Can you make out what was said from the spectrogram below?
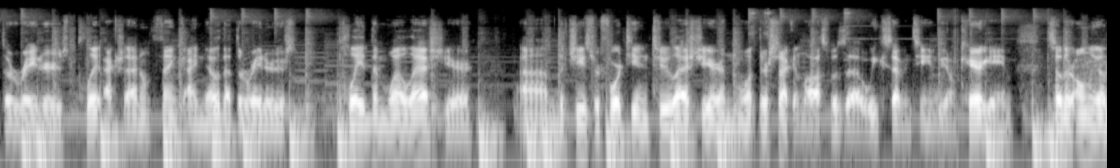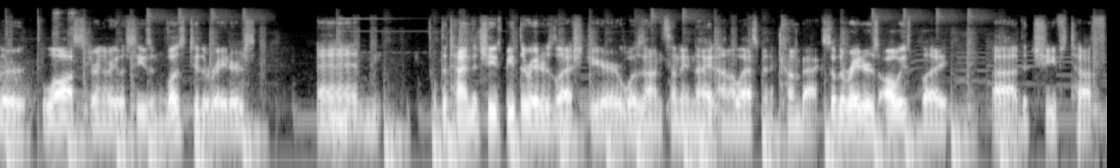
the Raiders play. Actually, I don't think I know that the Raiders played them well last year. Um, the Chiefs were 14 and two last year, and what their second loss was a Week 17 We Don't Care game. So their only other loss during the regular season was to the Raiders, and the time the Chiefs beat the Raiders last year was on Sunday night on a last minute comeback. So the Raiders always play uh, the Chiefs tough,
